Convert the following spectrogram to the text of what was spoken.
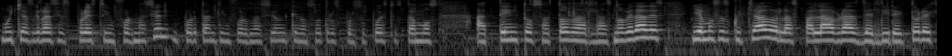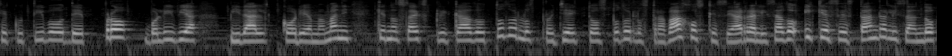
muchas gracias por esta información, importante información que nosotros por supuesto estamos atentos a todas las novedades y hemos escuchado las palabras del director ejecutivo de Pro Bolivia, Vidal Coria Mamani, que nos ha explicado todos los proyectos, todos los trabajos que se ha realizado y que se están realizando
